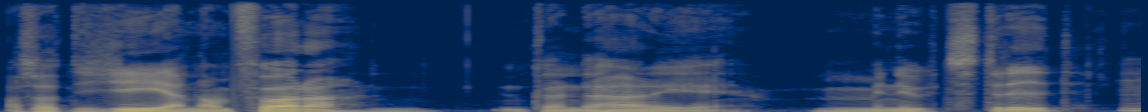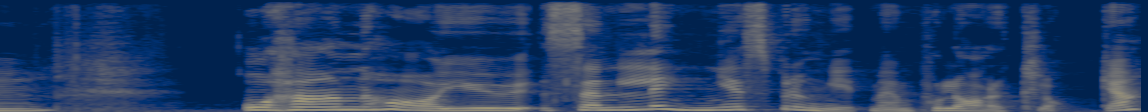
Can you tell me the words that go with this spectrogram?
alltså att genomföra, utan det här är minutstrid. Mm. Och han har ju sedan länge sprungit med en Polarklocka.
